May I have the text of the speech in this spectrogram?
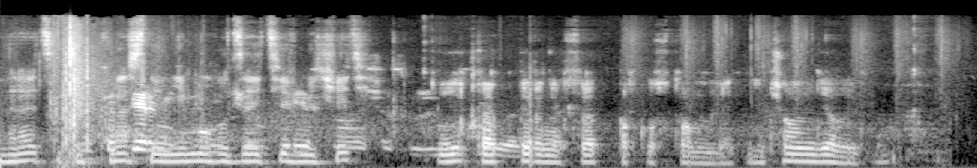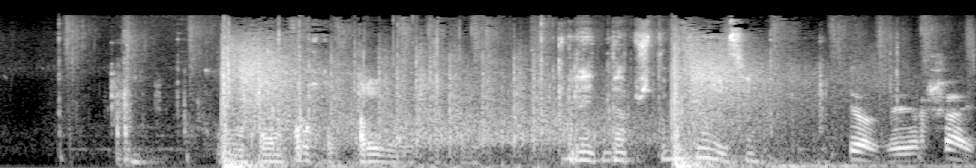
нравится, как красные не могут зайти в мечеть. И как перник сидят под кустом, блядь. Ничего он делает. Он, по-моему, просто прыгал. Блять, да, что вы делаете? Все, завершай.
